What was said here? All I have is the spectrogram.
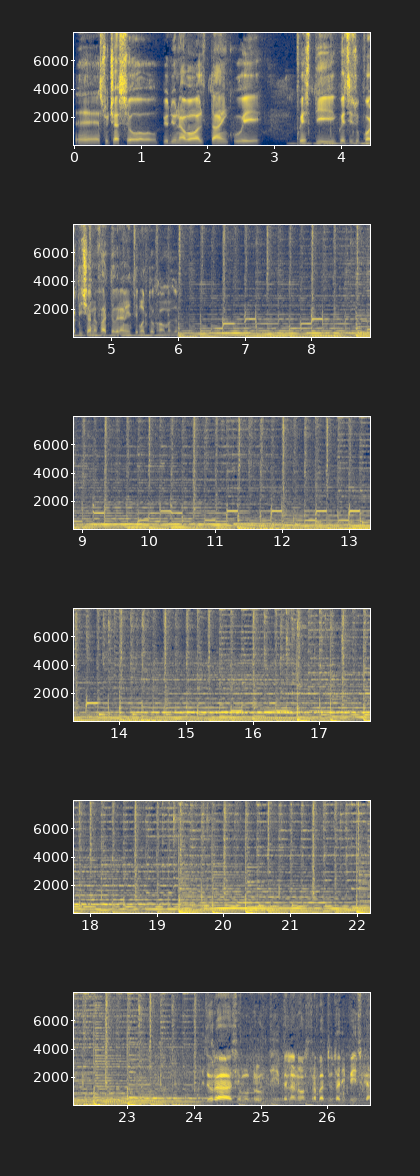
Eh, è successo più di una volta in cui questi, questi supporti ci hanno fatto veramente molto comodo. Battuta di pesca.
